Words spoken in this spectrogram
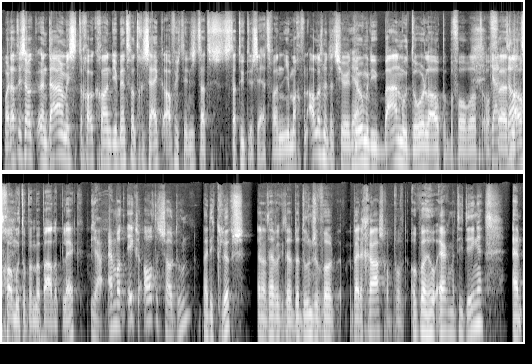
Maar dat is ook, en daarom is het toch ook gewoon, je bent van het gezeik af als je het in de statu- statuten zet. Van, je mag van alles met dat shirt Ja. doen, maar die baan moet doorlopen bijvoorbeeld. Of Ja, eh, het logo moet op een bepaalde plek. Ja, en wat ik altijd zou doen bij die clubs, en dat, heb ik, dat, dat doen ze voor, bij de graafschap ook wel heel erg met die dingen. En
